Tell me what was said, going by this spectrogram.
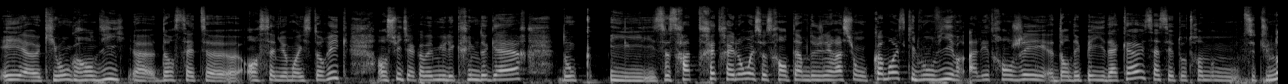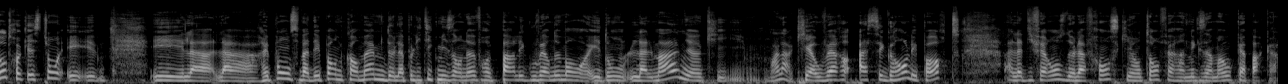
et euh, qui ont grandi euh, dans cet euh, enseignement historique. Ensuite, il y a quand même eu les crimes de guerre. Donc, ce sera très très long et ce sera en termes de génération. Comment est-ce qu'ils vont vivre à l'étranger dans des pays d'accueil? Ça, c'est une autre question et, et la, réponse va dépendre quand même de la politique mise en œuvre par les gouvernements et dont l'Allemagne, qui, voilà, qui a ouvert assez grand les portes, à la différence de la France qui entend faire un examen au cas par cas.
